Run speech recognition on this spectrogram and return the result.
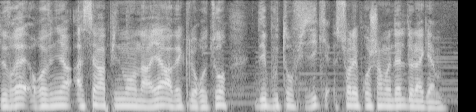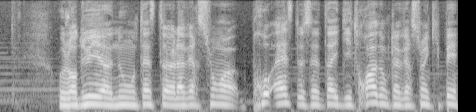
devrait revenir assez rapidement en arrière avec le retour des boutons physiques sur les prochains modèles de la gamme. Aujourd'hui, euh, nous, on teste la version euh, Pro S de cette ID3, donc la version équipée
